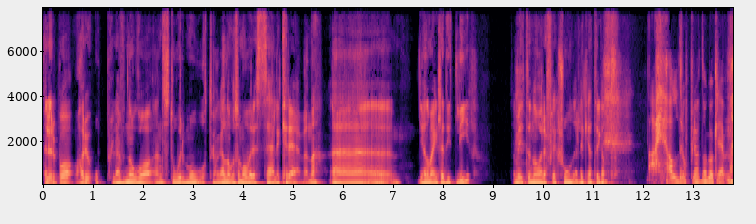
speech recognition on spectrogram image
Jeg lurer på, Har du opplevd noe, en stor motgang eller noe som har vært særlig krevende eh, gjennom egentlig ditt liv? Som gitt deg noen refleksjoner eller ikke etterkant? Nei, aldri opplevd noe krevende.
